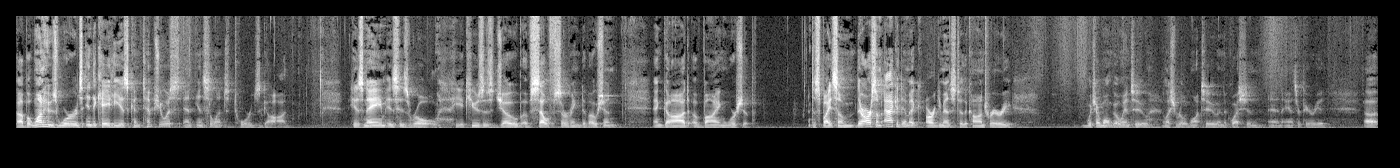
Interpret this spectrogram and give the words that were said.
uh, but one whose words indicate he is contemptuous and insolent towards God. His name is his role. He accuses Job of self serving devotion and God of buying worship. Despite some, there are some academic arguments to the contrary, which I won't go into unless you really want to in the question and answer period. Uh,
